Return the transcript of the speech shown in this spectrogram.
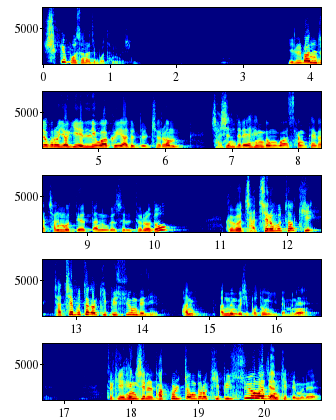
쉽게 벗어나지 못하는 것입니다. 일반적으로 여기 엘리와 그의 아들들처럼 자신들의 행동과 상태가 잘못되었다는 것을 들어도 그것 자체로부터 기, 자체부터가 깊이 수용되지 않, 않는 것이 보통이기 때문에 특히 행실을 바꿀 정도로 깊이 수용하지 않기 때문에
